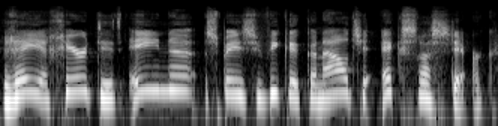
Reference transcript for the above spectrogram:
reageert dit ene specifieke kanaaltje extra sterk.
